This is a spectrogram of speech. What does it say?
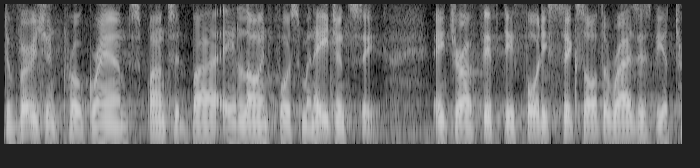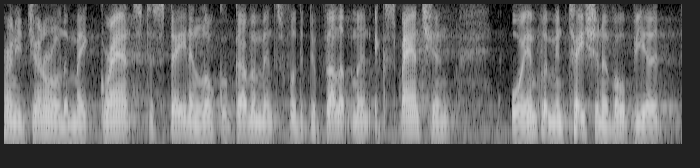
diversion programs sponsored by a law enforcement agency. H.R. 5046 authorizes the Attorney General to make grants to state and local governments for the development, expansion, or implementation of opiate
